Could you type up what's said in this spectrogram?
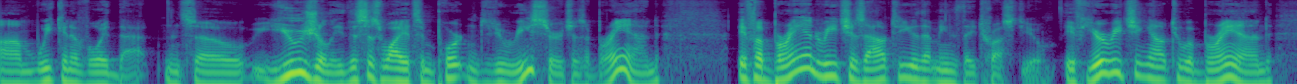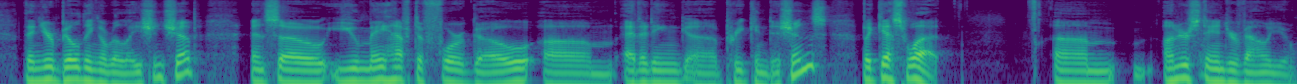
um, we can avoid that. And so usually this is why it's important to do research as a brand if a brand reaches out to you, that means they trust you. If you're reaching out to a brand, then you're building a relationship. And so you may have to forego um, editing uh, preconditions. But guess what? Um, understand your value.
